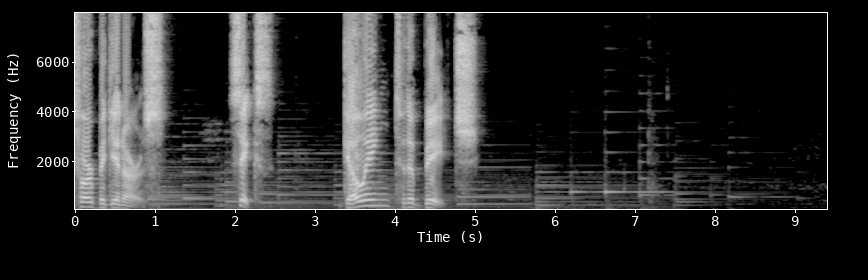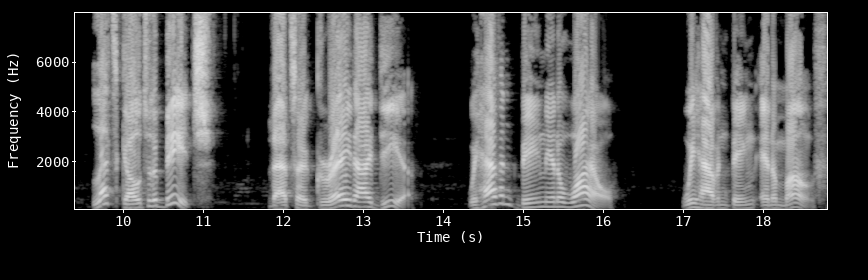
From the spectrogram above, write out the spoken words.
for Beginners 6. Going to the beach. Let's go to the beach. That's a great idea. We haven't been in a while. We haven't been in a month.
